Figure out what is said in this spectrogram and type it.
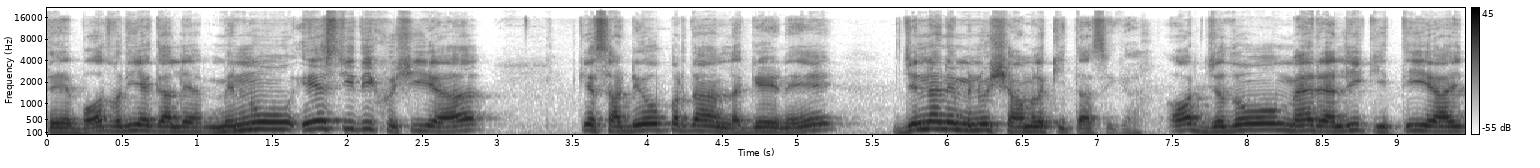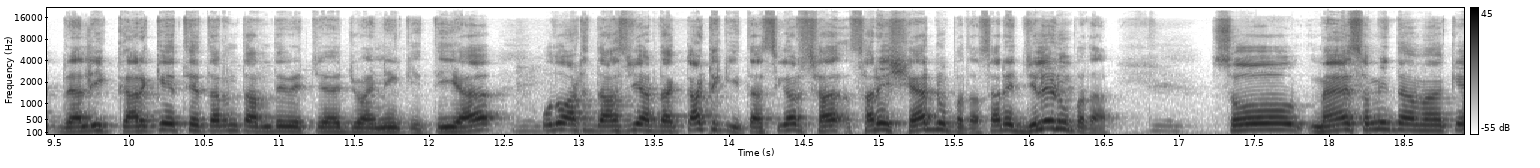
ਤੇ ਬਹੁਤ ਵਧੀਆ ਗੱਲ ਆ। ਮੈਨੂੰ ਇਸ ਚੀਜ਼ ਦੀ ਖੁਸ਼ੀ ਆ ਕਿ ਸਾਡੇ ਉਹ ਪ੍ਰਧਾਨ ਲੱਗੇ ਨੇ ਜਿਨ੍ਹਾਂ ਨੇ ਮੈਨੂੰ ਸ਼ਾਮਲ ਕੀਤਾ ਸੀਗਾ। ਔਰ ਜਦੋਂ ਮੈਂ ਰੈਲੀ ਕੀਤੀ ਆ, ਰੈਲੀ ਕਰਕੇ ਇੱਥੇ ਤਰਨਤਾਰਨ ਦੇ ਵਿੱਚ ਜੁਆਇਨਿੰਗ ਕੀਤੀ ਆ, ਉਦੋਂ 8-10 ਹਜ਼ਾਰ ਦਾ ਇਕੱਠ ਕੀਤਾ ਸੀ ਔਰ ਸਾ- ਸਾਰੇ ਸ਼ਹਿਰ ਨੂੰ ਪਤਾ, ਸਾਰੇ ਜ਼ਿਲ੍ਹੇ ਨੂੰ ਪਤਾ। ਸੋ ਮੈਂ ਸਮਝਦਾ ਵਾਂ ਕਿ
